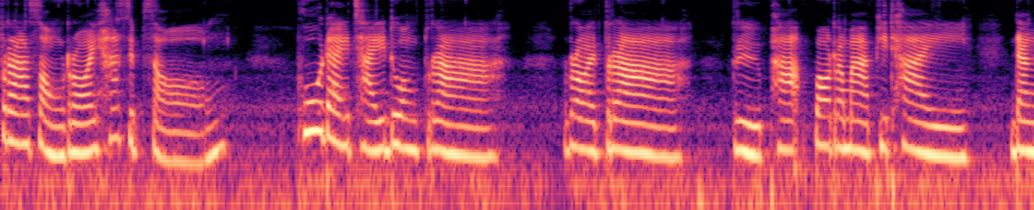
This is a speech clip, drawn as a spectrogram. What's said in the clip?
ตรา 252 ผู้ใดใช้ดวงตรา รอยตรา หรือพระปรมาภิไธยดัง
